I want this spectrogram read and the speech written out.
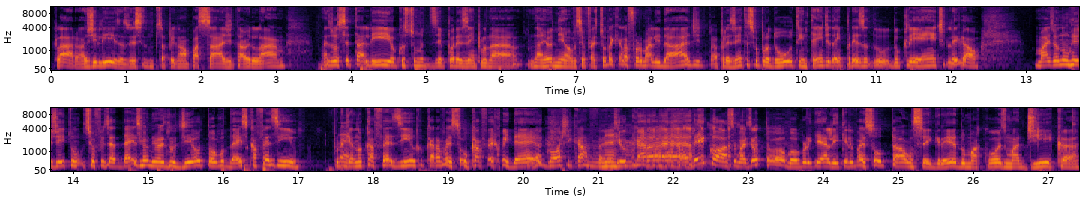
Claro, agiliza, às vezes você não precisa pegar uma passagem e tal, ir lá, mas você tá ali, eu costumo dizer, por exemplo, na, na reunião, você faz toda aquela formalidade, apresenta seu produto, entende da empresa do, do cliente, legal. Mas eu não rejeito, se eu fizer 10 reuniões no dia, eu tomo 10 cafezinhos. Porque é. é. no cafezinho que o cara vai. O café com ideia. Ele gosta de café. Que o cara é, nem gosta, mas eu tomo, porque é ali que ele vai soltar um segredo, uma coisa, uma dica,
